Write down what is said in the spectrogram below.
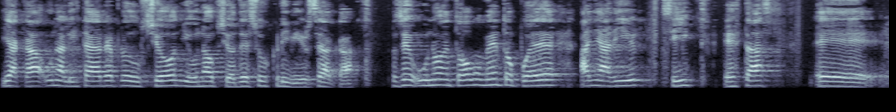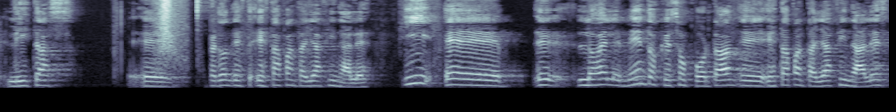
y acá una lista de reproducción y una opción de suscribirse acá. Entonces uno en todo momento puede añadir ¿sí? estas eh, listas, eh, perdón, estas pantallas finales. Y los elementos que soportan estas pantallas finales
